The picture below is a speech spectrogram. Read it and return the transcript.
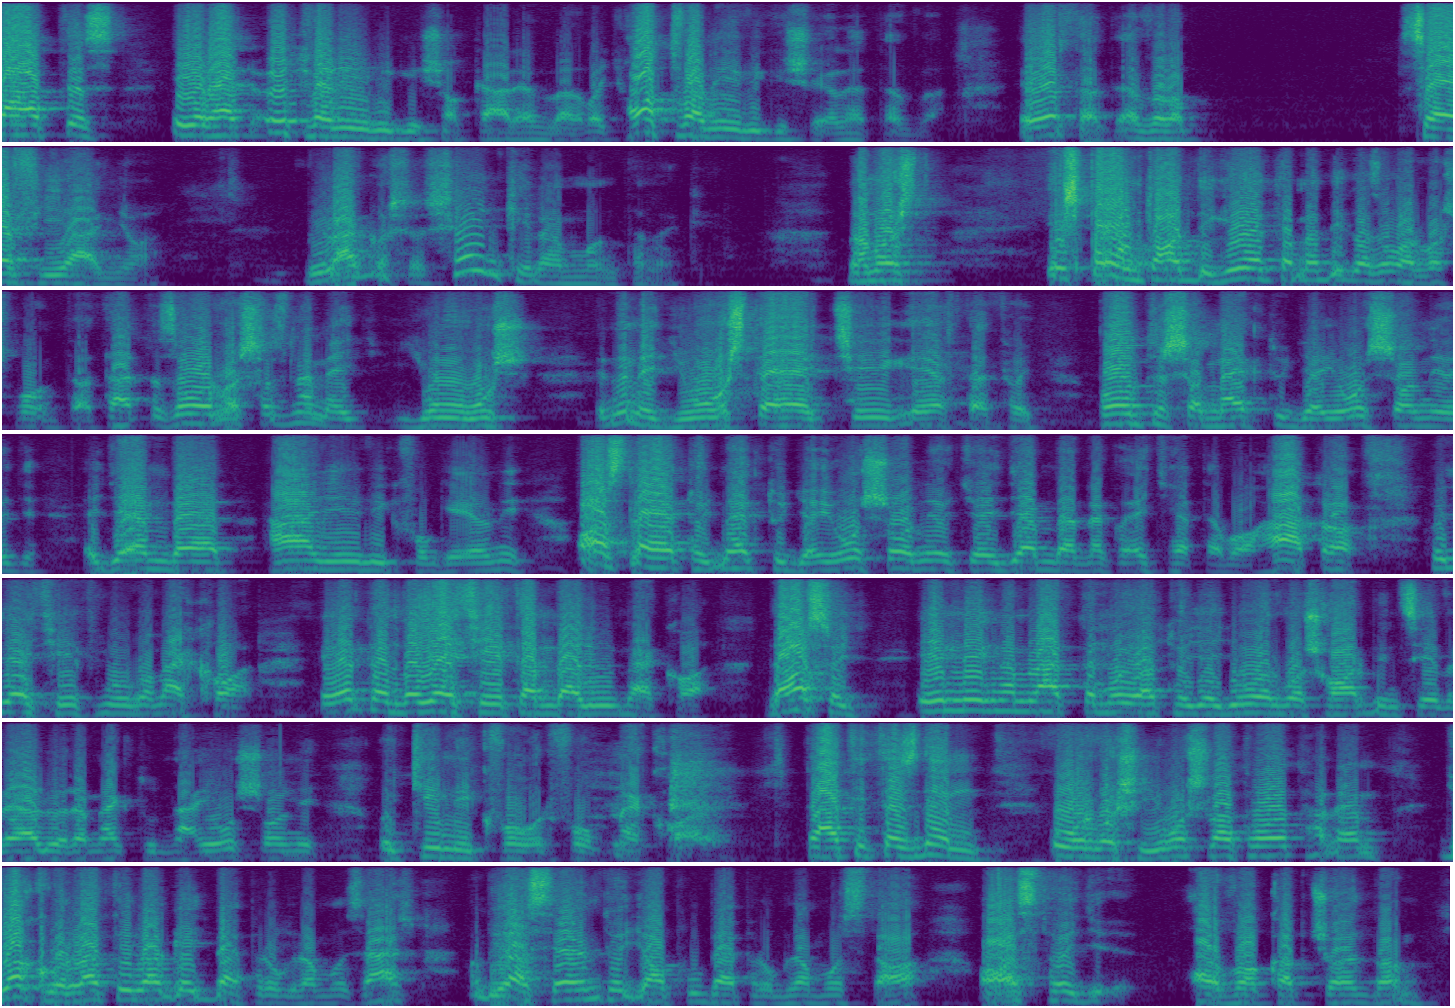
hát ez élhet 50 évig is akár ebben vagy 60 évig is élhet ebben érted? ebben a szervhiányjal világos? senki nem mondta neki na most és pont addig élt ameddig az orvos mondta tehát az orvos az nem egy jós nem egy jós tehetség érted hogy pontosan meg tudja jósolni hogy egy ember hány évig fog élni. Azt lehet hogy meg tudja jósolni hogyha egy embernek egy hete van hátra hogy egy hét múlva meghal. Érted? vagy egy héten belül meghal. De az hogy én még nem láttam olyat hogy egy orvos 30 évre előre meg tudná jósolni hogy ki mikor fog meghalni tehát itt ez nem orvosi jóslat volt hanem gyakorlatilag egy beprogramozás ami azt jelenti hogy apu beprogramozta azt hogy avval kapcsolatban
